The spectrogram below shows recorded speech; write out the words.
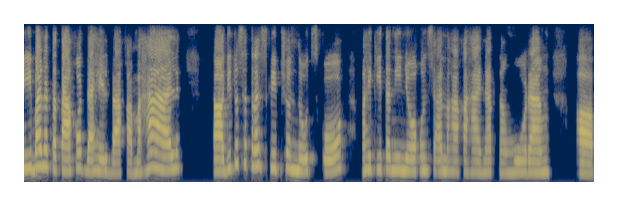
Yung iba natatakot dahil baka mahal, Uh, dito sa transcription notes ko, makikita ninyo kung saan makakahanap ng murang uh,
